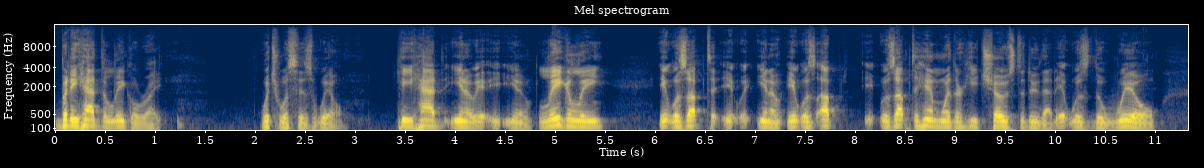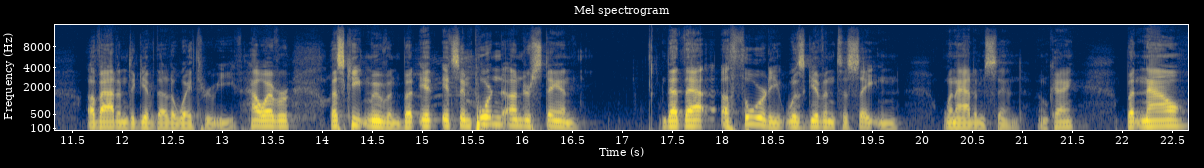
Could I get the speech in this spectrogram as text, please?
but he had the legal right, which was his will. He had, you know, it, you know, legally, it was up to, it, you know, it was up, it was up to him whether he chose to do that. It was the will of Adam to give that away through Eve. However, let's keep moving. But it, it's important to understand that that authority was given to Satan when Adam sinned. Okay, but now,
